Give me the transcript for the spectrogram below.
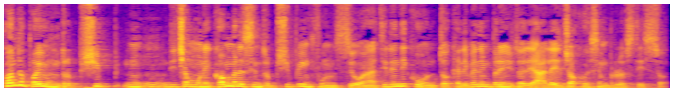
quando poi un dropship, diciamo un e-commerce in dropshipping funziona, ti rendi conto che a livello imprenditoriale il gioco è sempre lo stesso.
